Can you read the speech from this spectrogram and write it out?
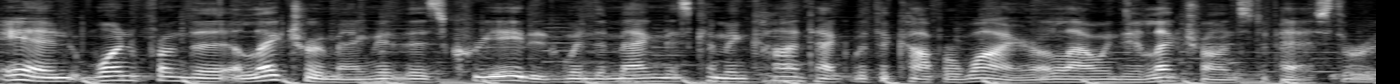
and one from the electromagnet that's created when the magnets come in contact with the copper wire, allowing the electrons to pass through.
